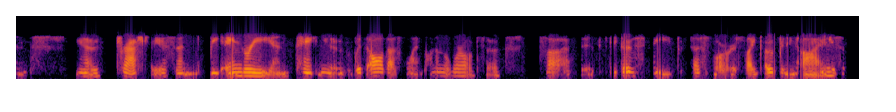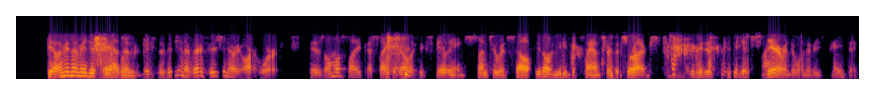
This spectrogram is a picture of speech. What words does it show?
and you know, trash this and be angry and paint, you know, with all that's going on in the world. So, uh, it, it goes deep as far as like opening eyes. Yeah, let me let me just add that the vision, a very visionary artwork is almost like a psychedelic experience unto itself. You don't need the plants or the drugs. You could just you could just stare into one of these paintings,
